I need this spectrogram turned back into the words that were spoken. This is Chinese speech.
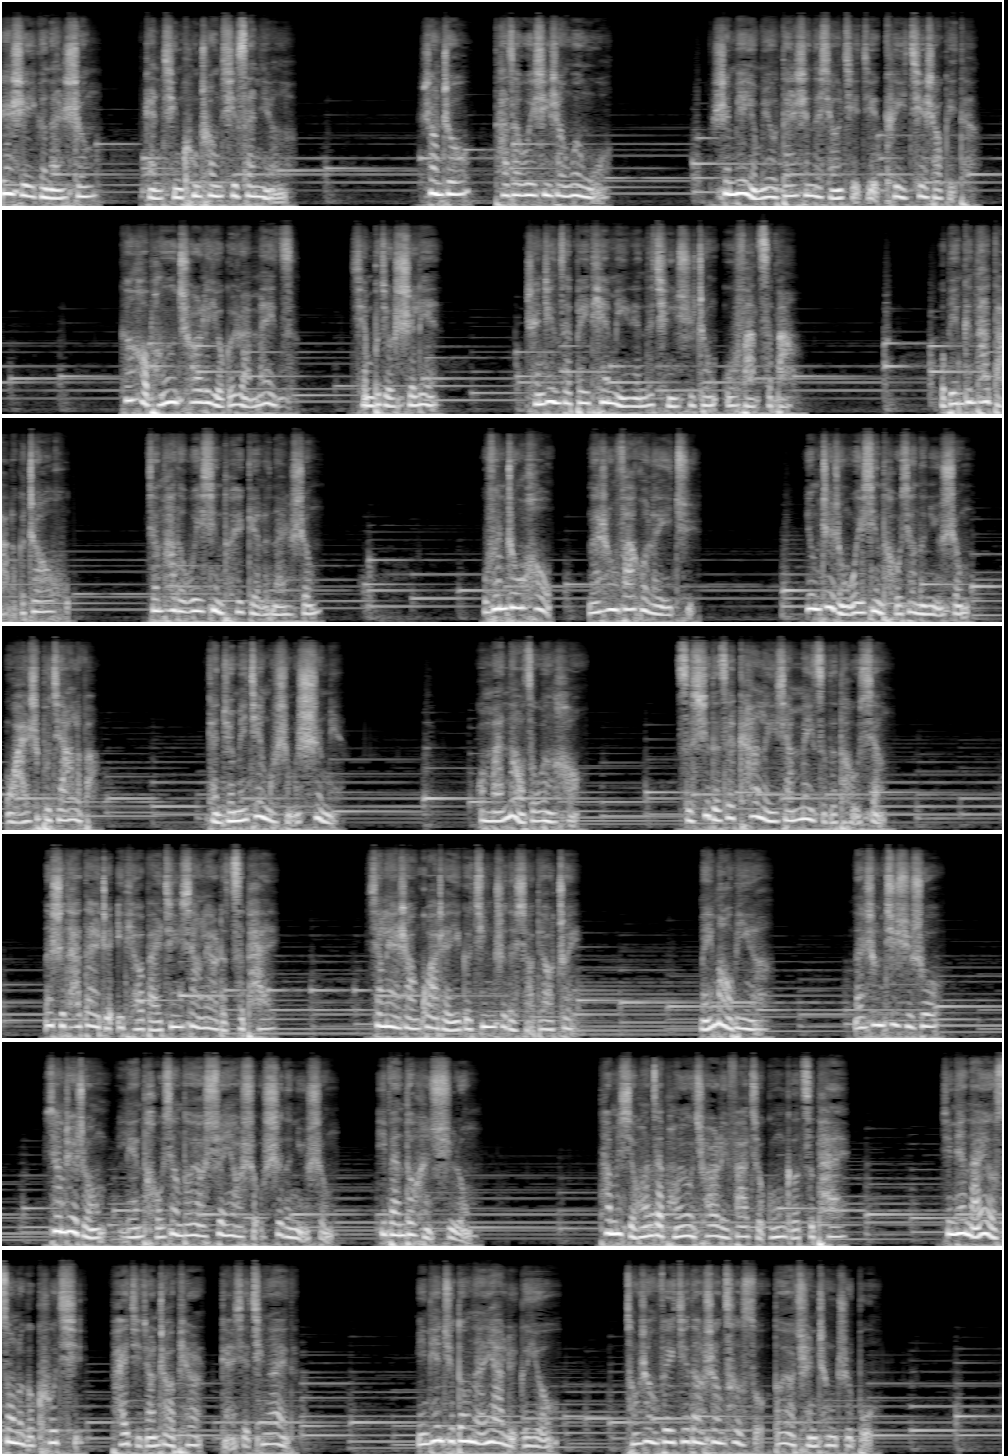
认识一个男生，感情空窗期三年了。上周他在微信上问我，身边有没有单身的小姐姐可以介绍给他。刚好朋友圈里有个软妹子，前不久失恋，沉浸在悲天悯人的情绪中无法自拔。我便跟他打了个招呼，将他的微信推给了男生。五分钟后，男生发过来一句：“用这种微信头像的女生，我还是不加了吧，感觉没见过什么世面。”我满脑子问号，仔细的再看了一下妹子的头像，那是她戴着一条白金项链的自拍，项链上挂着一个精致的小吊坠，没毛病啊。男生继续说，像这种连头像都要炫耀首饰的女生，一般都很虚荣。他们喜欢在朋友圈里发九宫格自拍，今天男友送了个 GUCCI，拍几张照片，感谢亲爱的。明天去东南亚旅个游，从上飞机到上厕所都要全程直播。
